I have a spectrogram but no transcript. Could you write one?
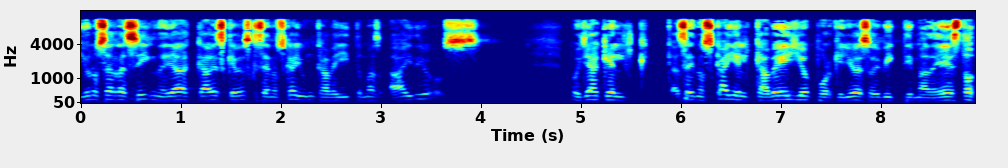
Y uno se resigna ya cada vez que ves que se nos cae un cabellito más. Ay Dios, pues ya que se nos cae el cabello porque yo soy víctima de esto,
